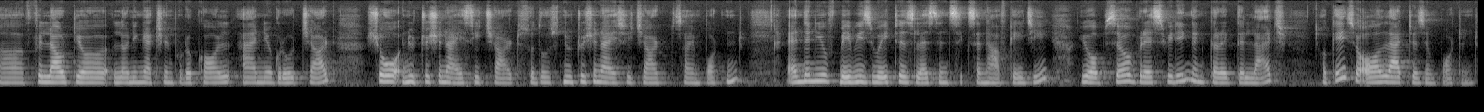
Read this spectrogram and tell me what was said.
uh, fill out your learning action protocol and your growth chart. Show nutrition IC chart. So those nutrition IC charts are important. And then if baby's weight is less than six and a half kg. You observe breastfeeding and correct the latch. Okay so all that is important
